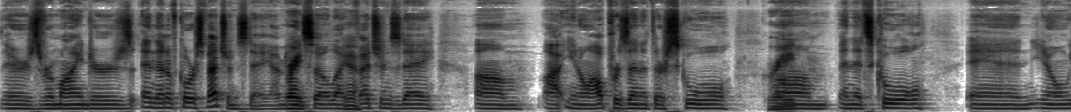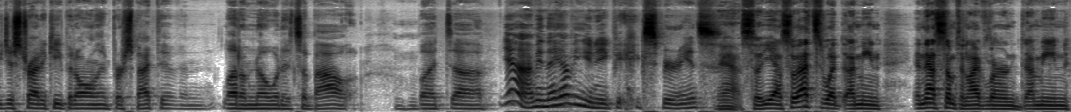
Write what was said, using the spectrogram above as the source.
there's reminders, and then of course Veterans Day. I mean, Right. so like Yeah. Veterans Day, um, I, you know, I'll present at their school, Great. um, and it's cool. And you know, we just try to keep it all in perspective and let them know what it's about. Mm-hmm. But uh, yeah, I mean, they have a unique experience. Yeah. So yeah. So that's what I mean, and that's something I've learned. I mean,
